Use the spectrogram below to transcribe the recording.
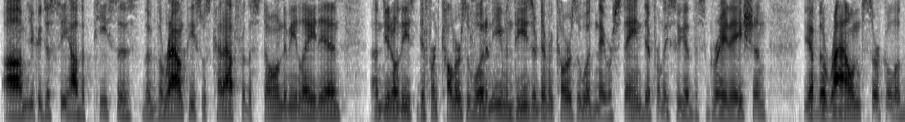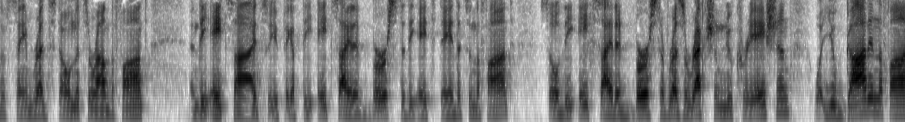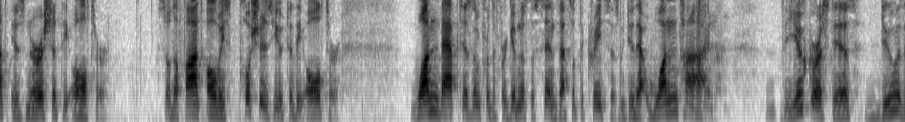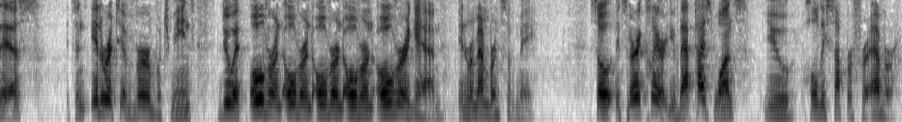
Um, you could just see how the pieces, the, the round piece was cut out for the stone to be laid in, and you know these different colors of wood, and even these are different colors of wood, and they were stained differently, so you have this gradation. You have the round circle of the same red stone that's around the font, and the eight sides. So you pick up the eight-sided burst of the eighth day that's in the font. So the eight-sided burst of resurrection, new creation. What you got in the font is nourished at the altar. So the font always pushes you to the altar. One baptism for the forgiveness of sins. That's what the Creed says. We do that one time. The Eucharist is do this. It's an iterative verb, which means do it over and over and over and over and over again in remembrance of me. So it's very clear. You baptize once, you Holy Supper forever.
